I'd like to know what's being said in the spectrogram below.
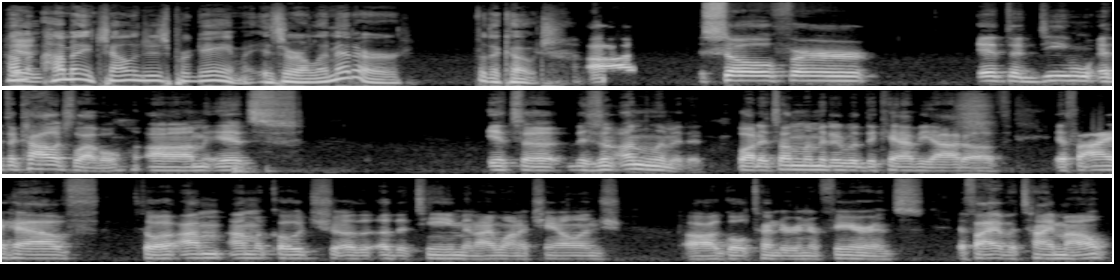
How, And- how many challenges per game? Is there a limit or for the coach? So for at the D at the college level, um, it's it's a there's an unlimited, but it's unlimited with the caveat of if I have so I'm I'm a coach of the, of the team and I want to challenge uh, goaltender interference. If I have a timeout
